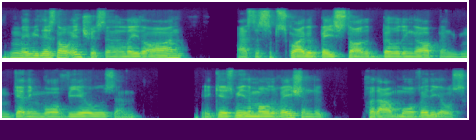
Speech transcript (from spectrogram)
maybe there's no interest. And then later on, as the subscriber base started building up and getting more views, and it gives me the motivation to put out more videos.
